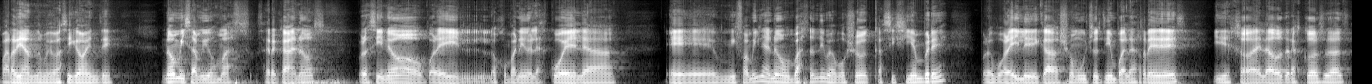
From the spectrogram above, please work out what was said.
bardeándome, básicamente. No mis amigos más cercanos, pero si no, por ahí los compañeros de la escuela. Eh, mi familia no, bastante me apoyó casi siempre, pero por ahí le dedicaba yo mucho tiempo a las redes y dejaba de lado otras cosas.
